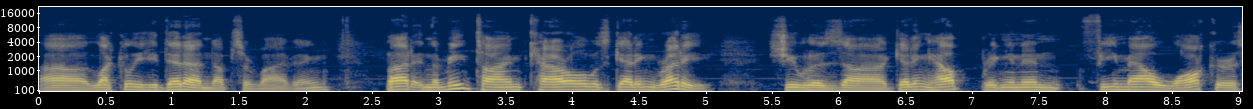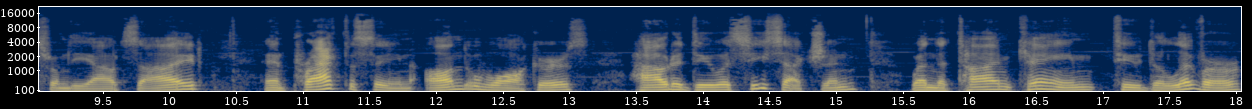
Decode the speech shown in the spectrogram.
Uh, luckily, he did end up surviving. But in the meantime, Carol was getting ready. She was uh, getting help bringing in female walkers from the outside and practicing on the walkers how to do a C section when the time came to deliver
